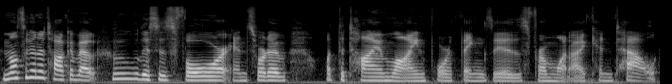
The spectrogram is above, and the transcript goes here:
I'm also going to talk about who this is for and sort of what the timeline for things is from what I can tell.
